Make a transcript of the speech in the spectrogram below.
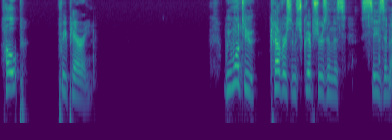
Hope Preparing. We want to cover some scriptures in this season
